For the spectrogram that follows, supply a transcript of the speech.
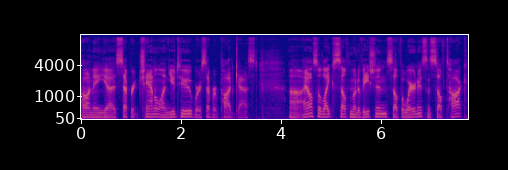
on a uh, separate channel on YouTube or a separate podcast. Uh, I also like self motivation, self awareness, and self talk.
